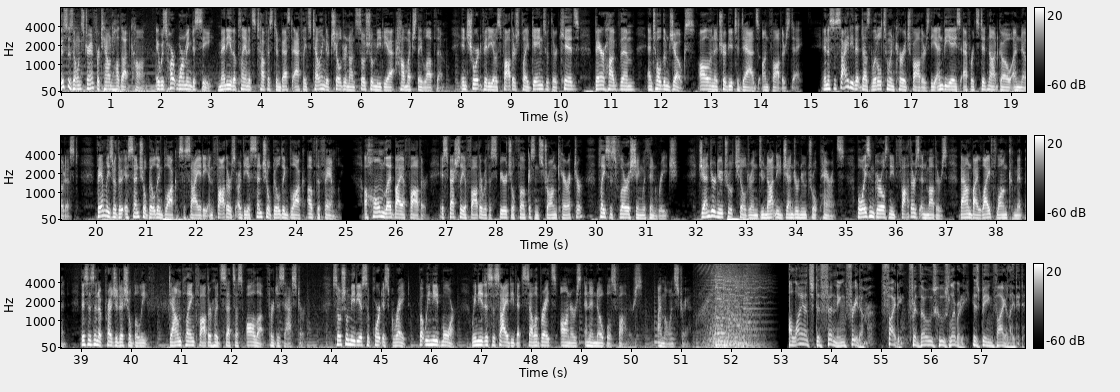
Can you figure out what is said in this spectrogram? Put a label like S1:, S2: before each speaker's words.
S1: This is Owen Strachan for Townhall.com. It was heartwarming to see many of the planet's toughest and best athletes telling their children on social media how much they love them. In short videos, fathers played games with their kids, bear hugged them, and told them jokes, all in a tribute to dads on Father's Day. In a society that does little to encourage fathers, the NBA's efforts did not go unnoticed. Families are the essential building block of society, and fathers are the essential building block of the family. A home led by a father, especially a father with a spiritual focus and strong character, places flourishing within reach. Gender neutral children do not need gender neutral parents. Boys and girls need fathers and mothers bound by lifelong commitment. This isn't a prejudicial belief. Downplaying fatherhood sets us all up for disaster. Social media support is great, but we need more. We need a society that celebrates, honors, and ennobles fathers. I'm Owen Strachan.
S2: Alliance Defending Freedom, fighting for those whose liberty is being violated.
